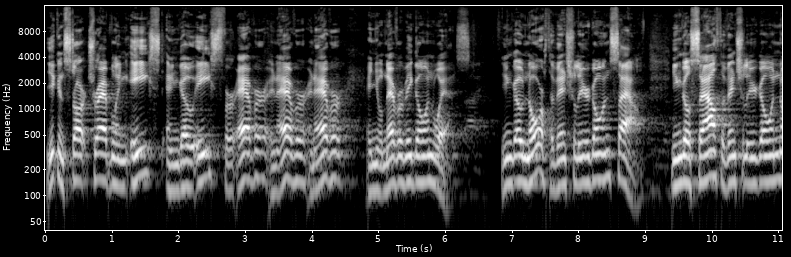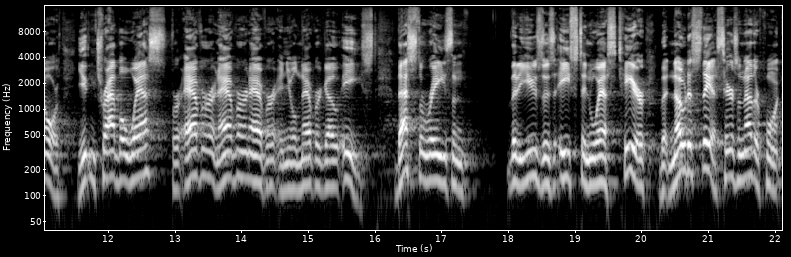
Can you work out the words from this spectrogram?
You can start traveling east and go east forever and ever and ever, and you'll never be going west. You can go north, eventually, you're going south. You can go south, eventually, you're going north. You can travel west forever and ever and ever, and you'll never go east. That's the reason that he uses east and west here. But notice this here's another point.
